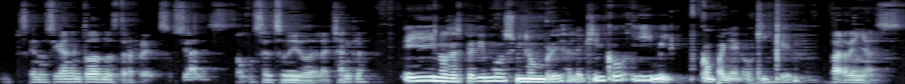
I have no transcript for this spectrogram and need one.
Pues que nos sigan en todas nuestras redes sociales. Somos el sonido de la chancla. Y nos despedimos. Mi nombre es Alex y mi compañero Quique Pardeñas.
